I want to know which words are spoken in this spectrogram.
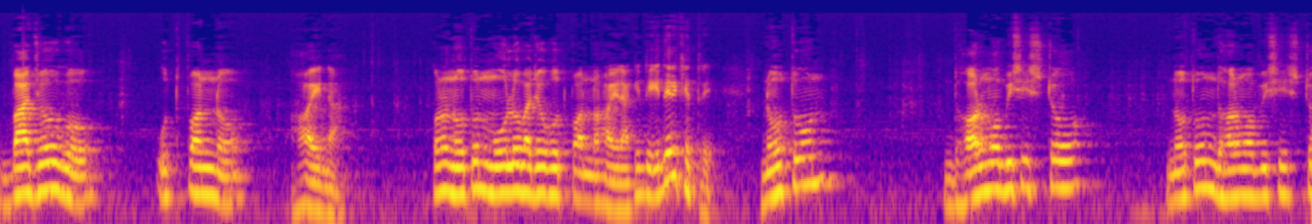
বা যৌগ উৎপন্ন হয় না। কোনো নতুন মৌল বা যৌগ উৎপন্ন হয় না। কিন্তু এদের ক্ষেত্রে নতুন ধর্মবিশিষ্ট নতুন ধর্মবিশিষ্ট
